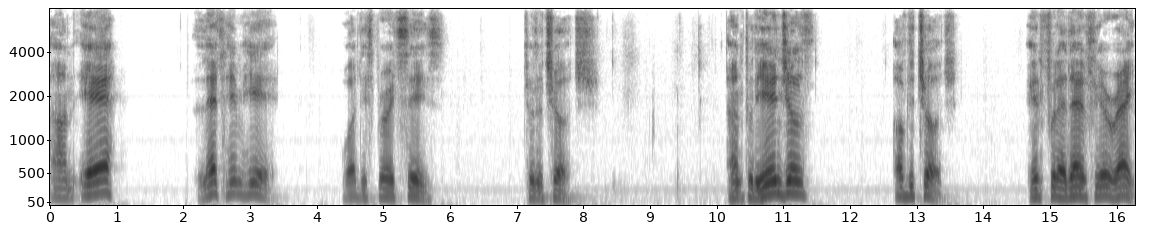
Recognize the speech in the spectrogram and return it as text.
an ear, let him hear what the Spirit says to the church. And to the angels of the church in Philadelphia, write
